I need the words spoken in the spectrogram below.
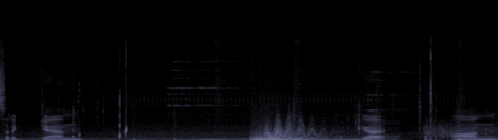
Place it again. Go. On.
